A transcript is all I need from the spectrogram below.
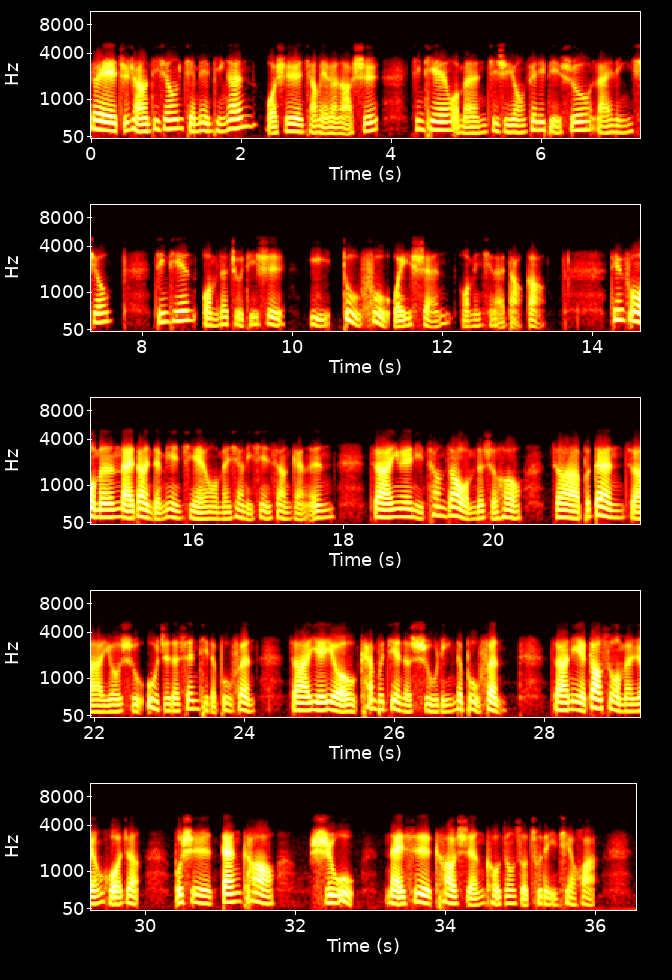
各位职场弟兄姐妹平安，我是乔美伦老师。今天我们继续用菲利比书来灵修。今天我们的主题是以杜父为神。我们一起来祷告。天父，我们来到你的面前，我们向你献上感恩。这因为你创造我们的时候，这不但这有属物质的身体的部分，这也有看不见的属灵的部分。这你也告诉我们，人活着不是单靠食物，乃是靠神口中所出的一切话。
